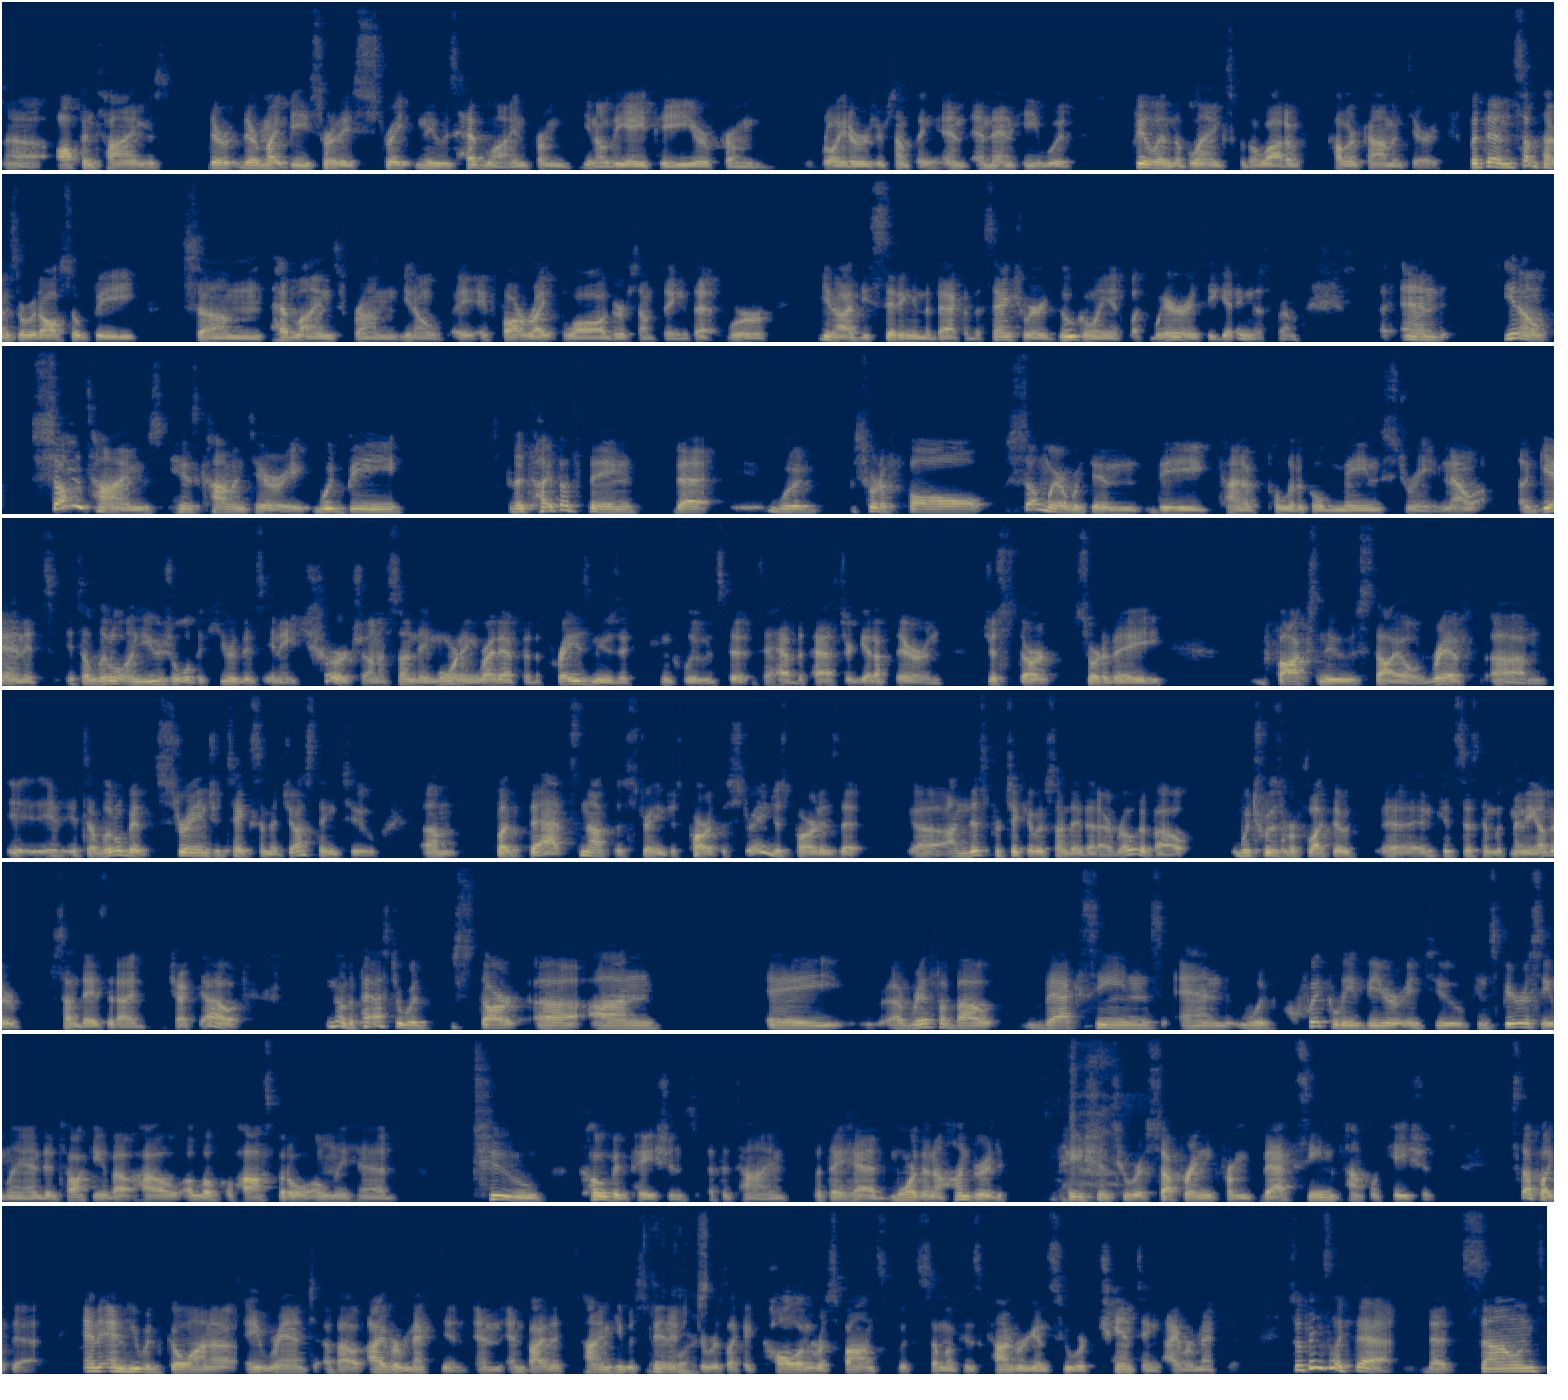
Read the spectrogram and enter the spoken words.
uh, oftentimes there there might be sort of a straight news headline from you know the AP or from Reuters or something, and and then he would fill in the blanks with a lot of color commentary. But then sometimes there would also be some headlines from you know a, a far right blog or something that were you know I'd be sitting in the back of the sanctuary googling it like where is he getting this from, and you know sometimes his commentary would be the type of thing that would sort of fall somewhere within the kind of political mainstream. Now, again, it's it's a little unusual to hear this in a church on a Sunday morning right after the praise music concludes to to have the pastor get up there and just start sort of a Fox News style riff. Um, it, it's a little bit strange and takes some adjusting to. Um, but that's not the strangest part. The strangest part is that uh, on this particular Sunday that I wrote about, which was reflective uh, and consistent with many other Sundays that I checked out, you know, the pastor would start uh, on a, a riff about vaccines and would quickly veer into conspiracy land and talking about how a local hospital only had two COVID patients at the time, but they had more than 100 patients who were suffering from vaccine complications, stuff like that. And and he would go on a, a rant about ivermectin and and by the time he was finished there was like a call and response with some of his congregants who were chanting ivermectin. So things like that that sound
